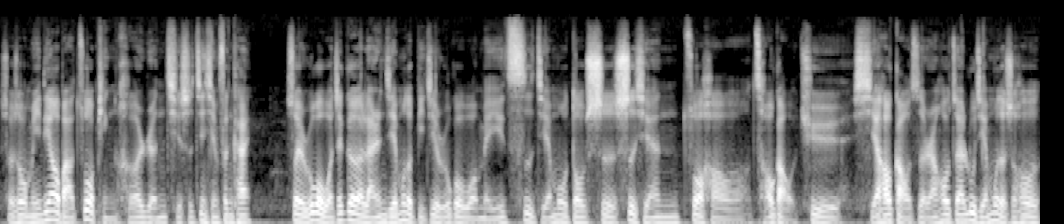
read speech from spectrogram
所以说，我们一定要把作品和人其实进行分开。所以，如果我这个懒人节目的笔记，如果我每一次节目都是事先做好草稿，去写好稿子，然后在录节目的时候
